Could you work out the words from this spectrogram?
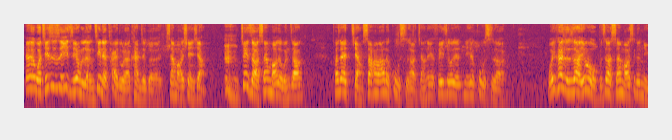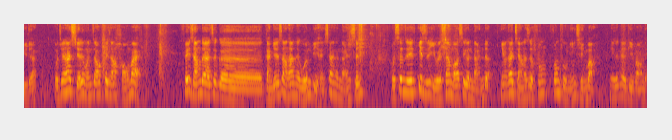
呃，我其实是一直用冷静的态度来看这个三毛现象。最早三毛的文章，他在讲撒哈拉的故事哈，讲那些非洲的那些故事啊。我一开始知道，因为我不知道三毛是个女的，我觉得她写的文章非常豪迈，非常的这个感觉上，她的文笔很像一个男生。我甚至一直以为三毛是一个男的，因为他讲的是风风土民情吧，那个那个地方的。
